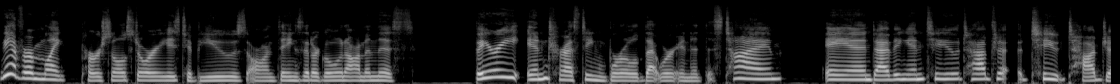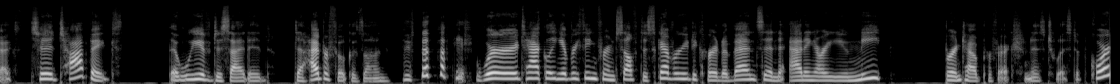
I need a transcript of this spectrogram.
Yeah, from like personal stories to views on things that are going on in this very interesting world that we're in at this time, and diving into top to objects to topics that we have decided to hyper focus on. We're tackling everything from self discovery to current events and adding our unique burnt out perfectionist twist, of course.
